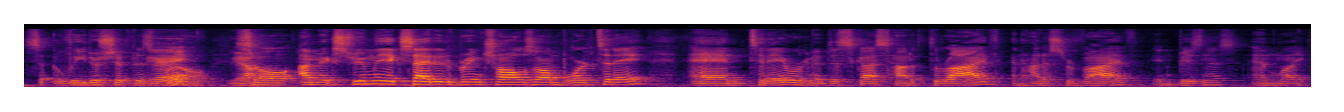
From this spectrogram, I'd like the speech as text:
So leadership as Okay, well. yeah. So I'm extremely excited to bring Charles on board today. And today we're going to discuss how to thrive and how to survive in business and life.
